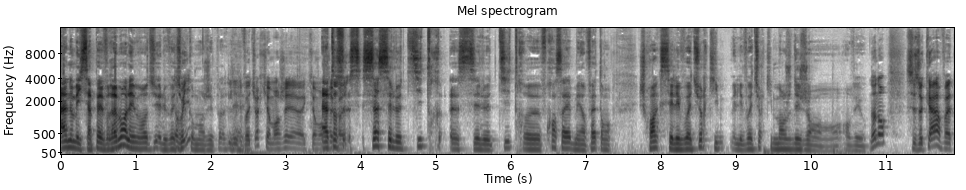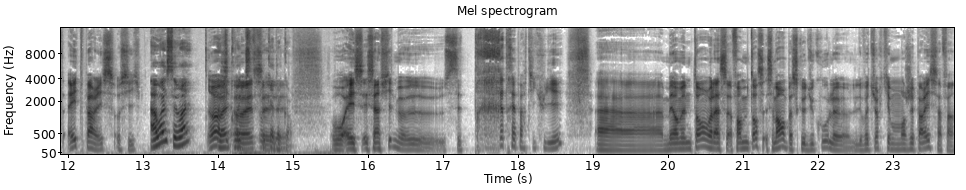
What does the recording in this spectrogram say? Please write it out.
Ah non, mais il s'appelle vraiment les voitures, les voitures Oui, qu'on mangeait pas. les Ouais. voitures qui ont mangé, euh, qui ont mangé Attends, Paris. ça c'est le titre, euh, c'est le titre euh, français, mais en fait, on- je crois que c'est les voitures qui, les voitures qui mangent des gens en, en VO. Non, non, c'est The Car That Ate Paris aussi. Ah ouais, c'est vrai? Ouais, Ah, ouais, ouais, d'accord. Bon, et c'est un film, euh, c'est très très particulier, euh, mais en même temps, voilà, ça- en même temps, c'est marrant parce que du coup, le- les voitures qui ont mangé Paris, ça, enfin,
